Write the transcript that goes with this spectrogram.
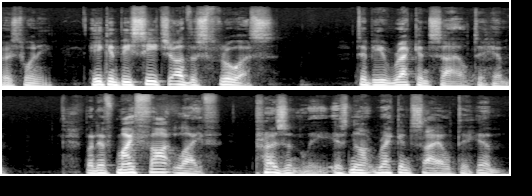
verse 20. He can beseech others through us to be reconciled to Him. But if my thought life presently is not reconciled to Him,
